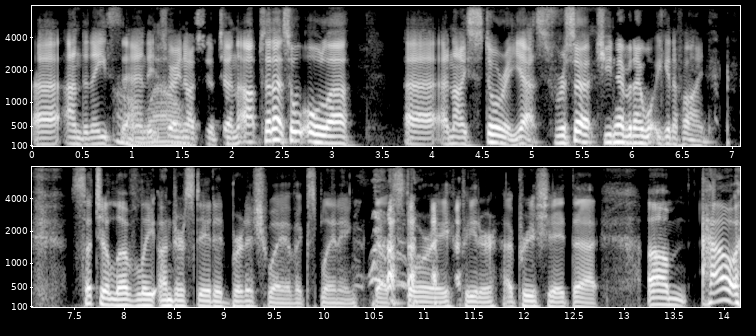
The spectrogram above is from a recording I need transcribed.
uh, underneath. Oh, and it's very nice to have turned that up. So that's all, all uh, uh, a nice story. Yes. Research, you never know what you're going to find. Such a lovely, understated British way of explaining that story, Peter. I appreciate that. Um, how,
